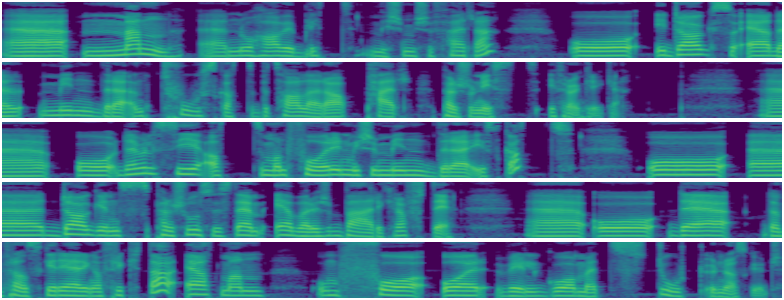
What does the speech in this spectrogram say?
Eh, men eh, nå har vi blitt mye, mye færre. Og i dag så er det mindre enn to skattebetalere per pensjonist i Frankrike. Eh, og det vil si at man får inn mye mindre i skatt, og eh, dagens pensjonssystem er bare ikke bærekraftig. Eh, og det den franske regjeringa frykter, er at man om få år vil gå med et stort underskudd.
